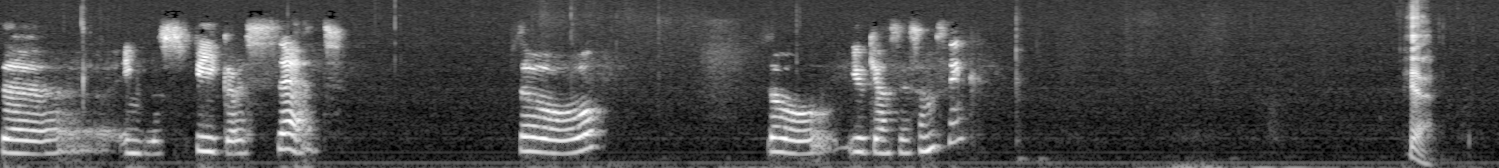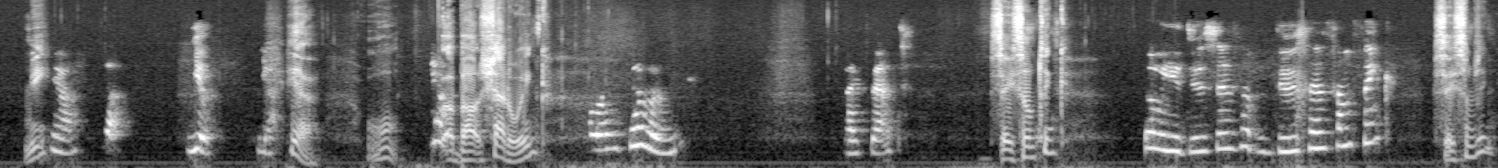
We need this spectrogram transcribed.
the English speaker said. So, so you can say something. Yeah. Me? Yeah, yeah, you. Yeah. W- About shadowing? Or seven. Like that. Say something? So you do say some, do say something? Say something?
